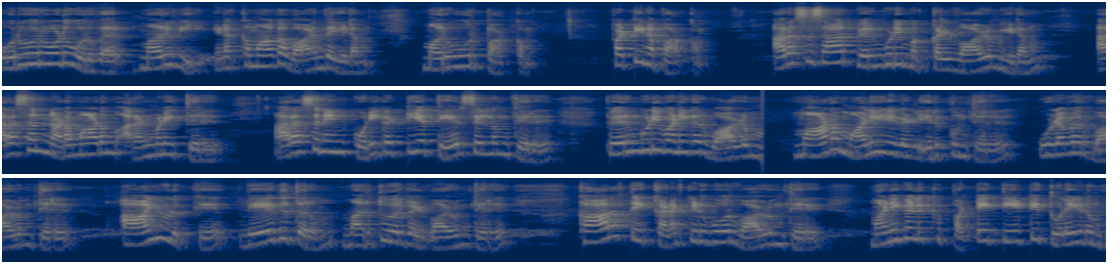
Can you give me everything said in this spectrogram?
ஒருவரோடு ஒருவர் மருவி இணக்கமாக வாழ்ந்த இடம் மருவூர் பாக்கம். பட்டினப்பாக்கம். அரசுசார் பெருங்குடி மக்கள் வாழும் இடம் அரசன் நடமாடும் அரண்மனை தெரு அரசனின் கொடிகட்டிய தேர் செல்லும் தெரு பெருங்குடி வணிகர் வாழும் மாட மாளிகைகள் இருக்கும் தெரு உழவர் வாழும் தெரு ஆயுளுக்கு வேது தரும் மருத்துவர்கள் வாழும் தெரு காலத்தை கணக்கிடுவோர் வாழும் தெரு மணிகளுக்கு பட்டை தீட்டி துளையிடும்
